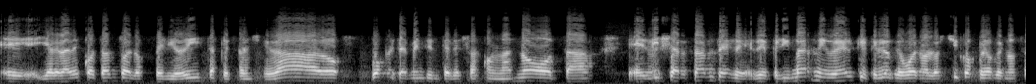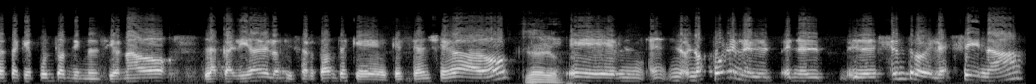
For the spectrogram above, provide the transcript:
eh, y agradezco tanto a los periodistas que se han llegado, vos que también te interesas con las notas, eh, disertantes de, de primer nivel, que creo que, bueno, los chicos creo que no sé hasta qué punto han dimensionado la calidad de los disertantes que, que se han llegado Claro. eh, eh, nos pone en el, en el, en el centro de la escena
